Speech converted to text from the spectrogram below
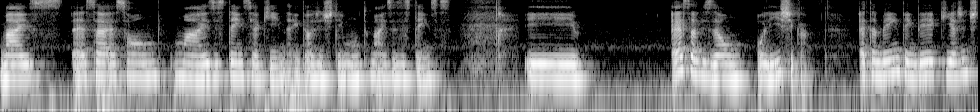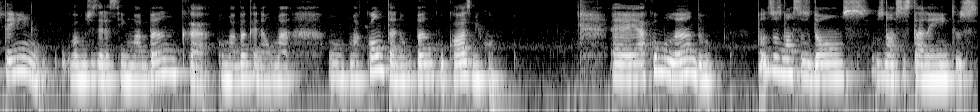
mas essa é só um, uma existência aqui, né? Então a gente tem muito mais existências. E essa visão holística é também entender que a gente tem, vamos dizer assim, uma banca, uma banca não, uma uma conta no banco cósmico, é, acumulando todos os nossos dons, os nossos talentos,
